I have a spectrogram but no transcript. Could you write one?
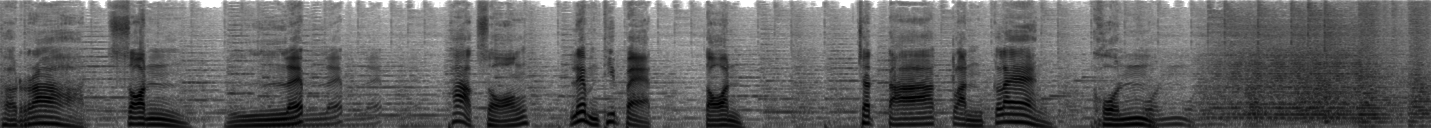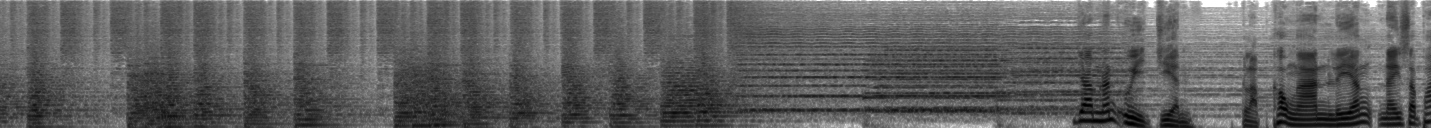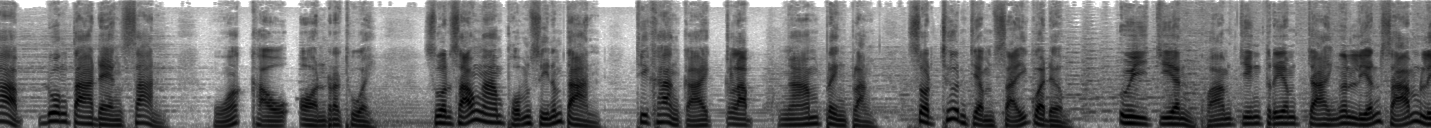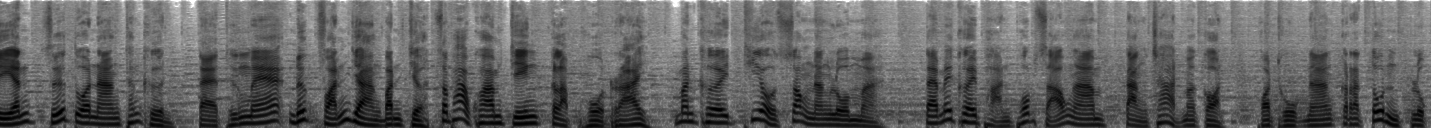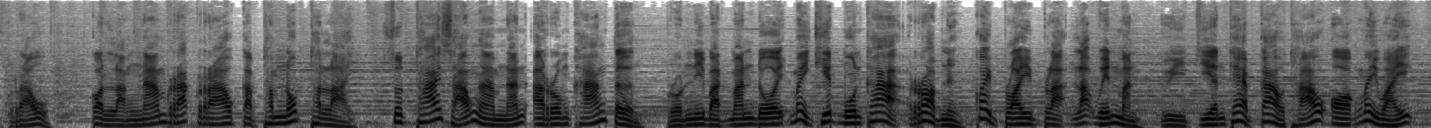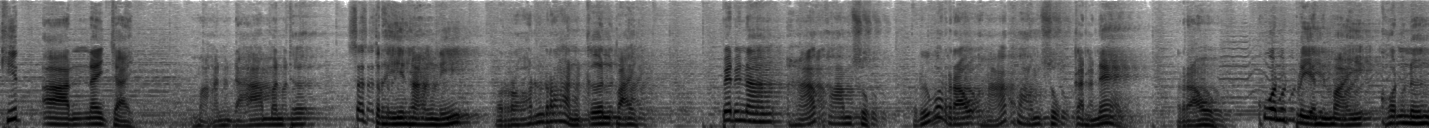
คราชซอนเล็บ ภาคสองเล่มที่ 8 ตอน ชะตากลั่นแกล้ง คน ยามนั้นอุ่ยเจียน กลับเข้างานเลี้ยงในสภาพดวงตาแดงสั้น หัวเข่าอ่อนระทวย ส่วนสาวงามผมสีน้ำตาลที่ข้างกายกลับงามเปล่งปลั่ง สดชื่นแจ่มใสกว่าเดิม อุยเจียนความจริงเตรียมจ่ายเงินเหรียญสามเหรียญซื้อตัวนางทั้งคืน แต่ถึงแม้นึกฝันอย่างบันเจิด สภาพความจริงกลับโหดร้าย มันเคยเที่ยวซ่องนางลมมา แต่ไม่เคยผ่านพบสาวงามต่างชาติมาก่อน พอถูกนางกระตุ้นปลุกเราก็หลั่งน้ำรักราวกับทำนบทลาย สุดท้ายสาวงามนั้นอารมณ์ค้างเติ่งปรนนิบัติมันโดยไม่คิดมูลค่ารอบหนึ่ง ค่อยปล่อยปละละเว้นมันวีเจียนแทบก้าวเท้าออกไม่ไหว คิดอ่านในใจ มารดามันเถอะ สตรีนางนี้ร้อนร่านเกินไป เป็นนางหาความสุข หรือว่าเราหาความสุขกันแน่ เรา ควรเปลี่ยนใหม่คนหนึ่ง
